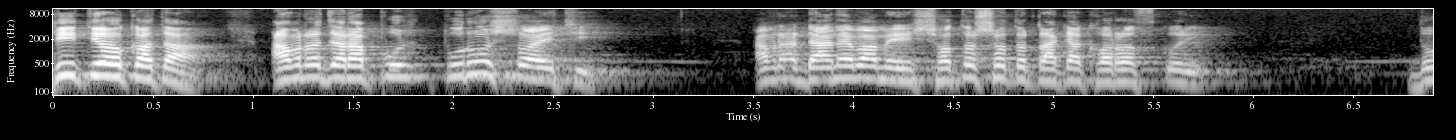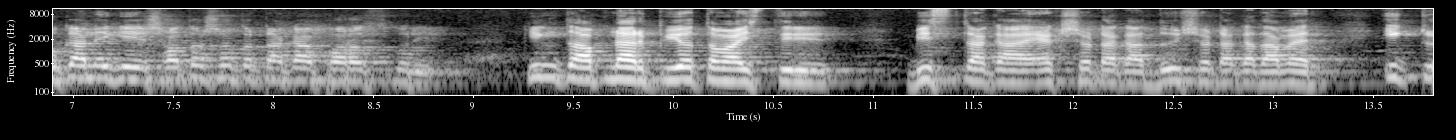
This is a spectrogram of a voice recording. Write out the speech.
দ্বিতীয় কথা, আমরা যারা পুরুষ রয়েছি, আমরা ডানে বামে শত শত টাকা খরচ করি। দোকানে গিয়ে শত শত টাকা খরচ করি। কিন্তু আপনার প্রিয়তমা স্ত্রীর বিশ টাকা, একশো টাকা, দুইশো টাকা দামের একটু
